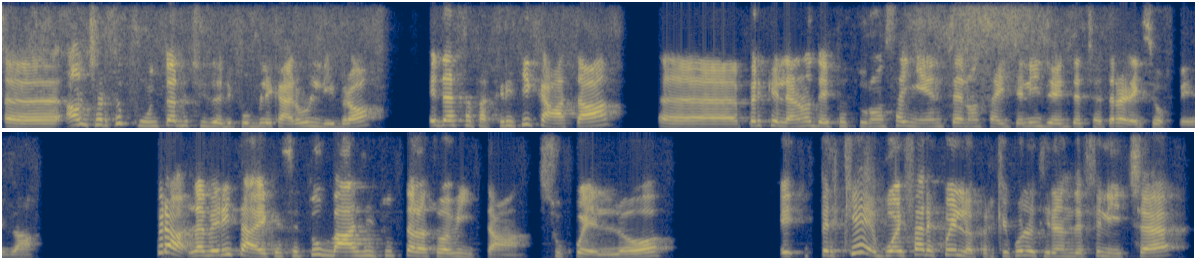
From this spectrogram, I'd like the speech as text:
Eh, a un certo punto ha deciso di pubblicare un libro ed è stata criticata eh, perché le hanno detto tu non sai niente, non sei intelligente, eccetera, lei si è offesa. Però la verità è che se tu basi tutta la tua vita su quello, perché vuoi fare quello? Perché quello ti rende felice,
